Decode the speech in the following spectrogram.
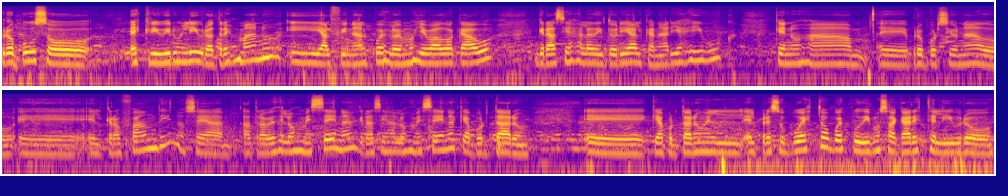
propuso escribir un libro a tres manos y al final pues lo hemos llevado a cabo gracias a la editorial Canarias eBook que nos ha eh, proporcionado eh, el crowdfunding, o sea, a través de los mecenas, gracias a los mecenas que aportaron, eh, que aportaron el, el, presupuesto, pues pudimos sacar este libro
